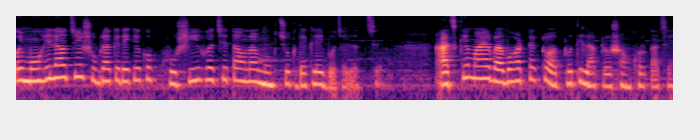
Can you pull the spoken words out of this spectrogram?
ওই মহিলাও যে শুভ্রাকে দেখে খুব খুশি হয়েছে তা ওনার মুখ চোখ দেখলেই বোঝা যাচ্ছে। আজকে মায়ের ব্যবহারটা একটু অদ্ভুতই লাগল শঙ্কর কাছে।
